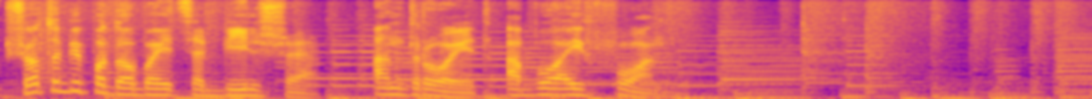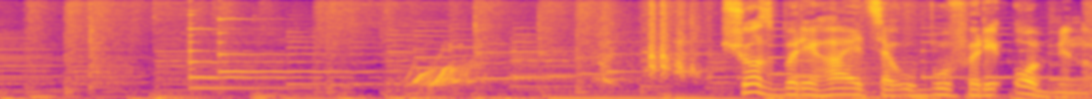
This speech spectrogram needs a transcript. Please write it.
Що тобі подобається більше? Android або iPhone? Що зберігається у буфері обміну?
